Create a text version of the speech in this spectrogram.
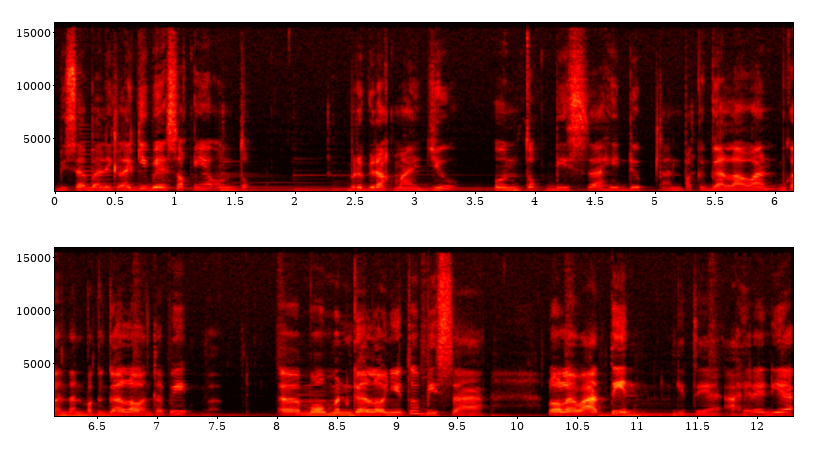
bisa balik lagi besoknya untuk bergerak maju untuk bisa hidup tanpa kegalauan bukan tanpa kegalauan tapi uh, momen galaunya itu bisa lo lewatin gitu ya. Akhirnya dia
